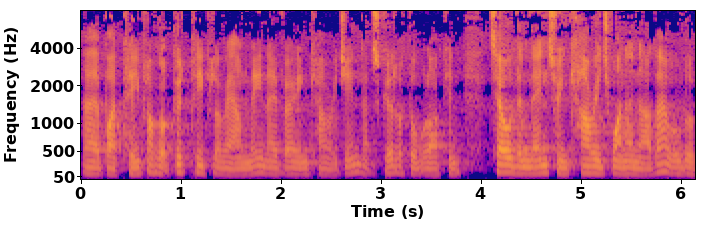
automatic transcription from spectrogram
Uh, by people. I've got good people around me, and they're very encouraging. That's good. I thought, well, I can tell them then to encourage one another. Well, the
